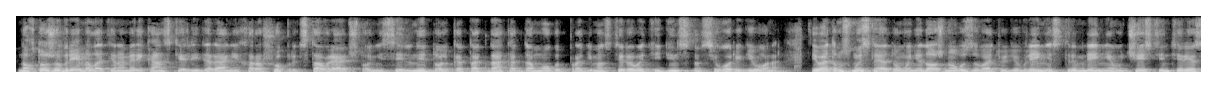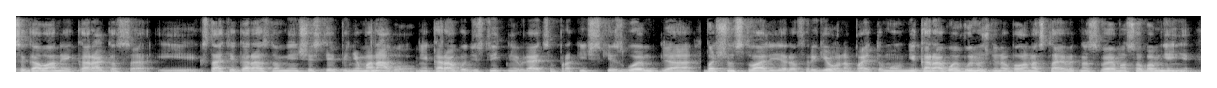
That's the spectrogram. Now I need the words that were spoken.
Но в то же время латиноамериканские лидеры, они хорошо представляют, что они сильны только тогда, тогда, когда могут продемонстрировать единство всего региона. И в этом смысле, я думаю, не должно вызывать удивление стремление учесть интересы Гаваны и Каракаса, и, кстати, гораздо в меньшей степени Манаго. Никарагуа действительно является практически изгоем для большинства лидеров региона, поэтому Никарагуа вынуждена была настаивать на своем особом мнении.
